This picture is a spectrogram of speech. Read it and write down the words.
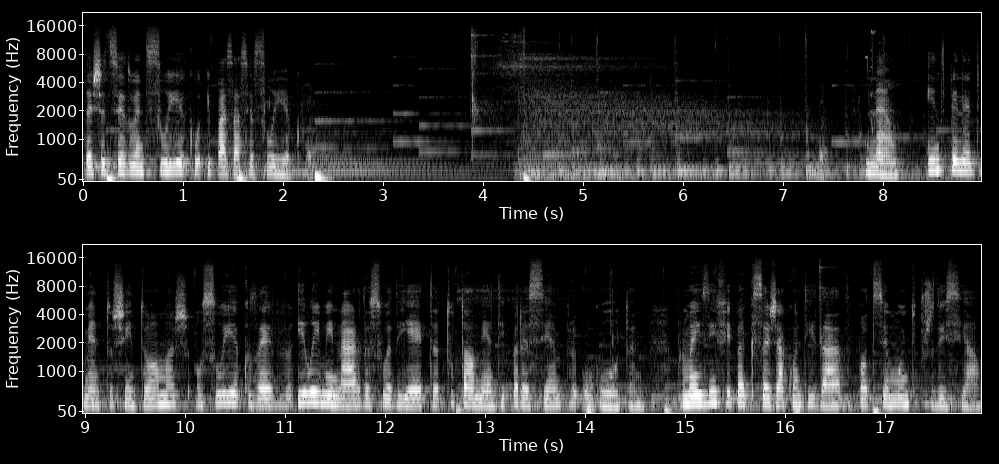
deixa de ser doente celíaco e passa a ser celíaco. Não. Independentemente dos sintomas, o celíaco deve eliminar da sua dieta totalmente e para sempre o glúten. Por mais ínfima que seja a quantidade, pode ser muito prejudicial.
